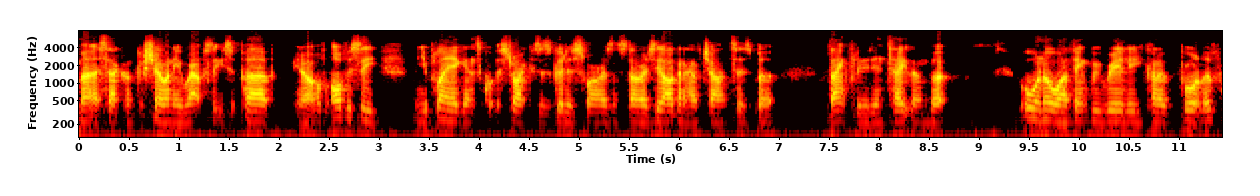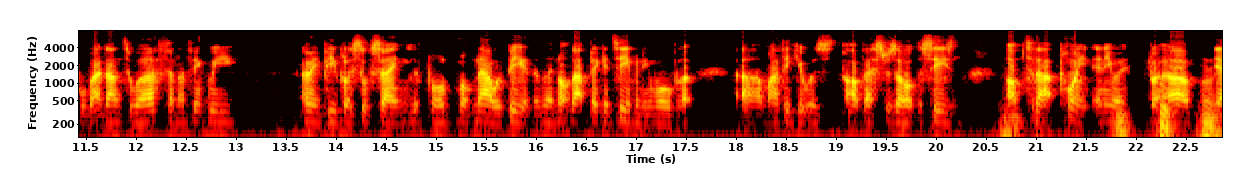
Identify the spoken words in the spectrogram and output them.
Mertesacker and Koscielny were absolutely superb. You know, obviously when you're playing against strikers as good as Suarez and Sturridge, they are going to have chances, but thankfully we didn't take them. But all in all, I think we really kind of brought Liverpool back down to earth, and I think we. I mean, people are still saying Liverpool. Well, now we've beaten them; they're not that big a team anymore. But um, I think it was our best result of the season up to that point, anyway. But Cool. um, Alright. yeah,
